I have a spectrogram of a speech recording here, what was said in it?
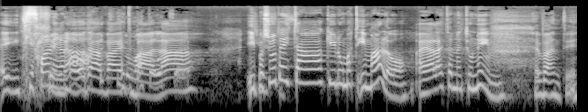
היא ככל הנראה מאוד אהבה את כאילו, בעלה. היא פשוט הייתה כאילו מתאימה לו, היה לה את הנתונים. הבנתי.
